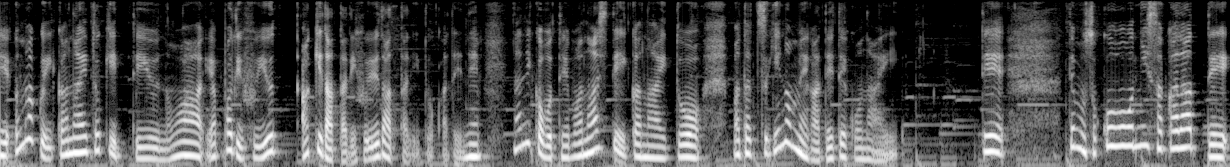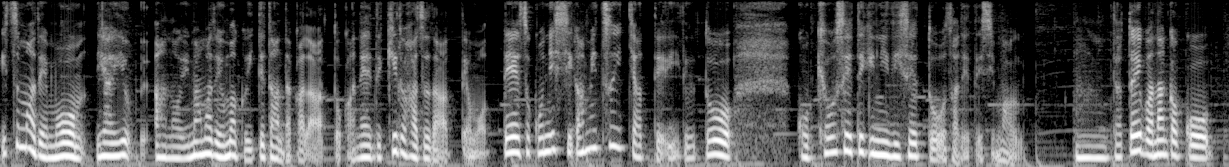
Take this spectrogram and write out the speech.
でうまくいかない時っていうのはやっぱり冬秋だったり冬だったりとかでね何かを手放していかないとまた次の芽が出てこないででもそこに逆らっていつまでもいやあの今までうまくいってたんだからとかねできるはずだって思ってそこにしがみついちゃっているとこう強制的にリセットをされてしまう。うん、例えば何かこう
